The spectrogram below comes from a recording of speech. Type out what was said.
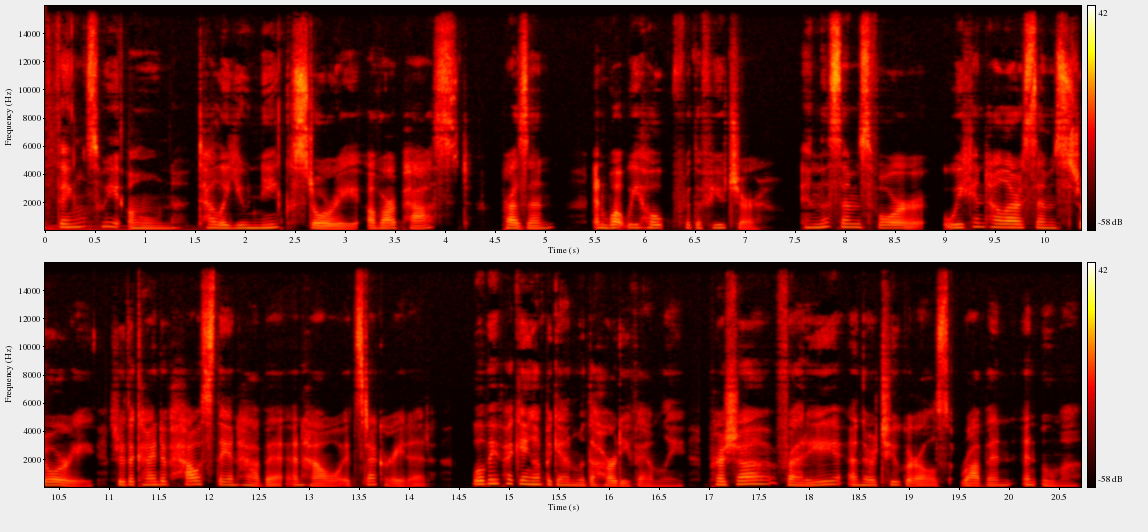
things we own tell a unique story of our past, present, and what we hope for the future. In The Sims 4, we can tell our Sims story through the kind of house they inhabit and how it's decorated. We'll be picking up again with the Hardy family Prisha, Freddie, and their two girls, Robin and Uma.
